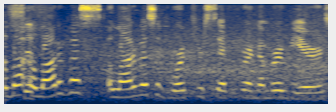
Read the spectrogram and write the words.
a lot. A lot of us, a lot of us have worked for SIFF for a number of years.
